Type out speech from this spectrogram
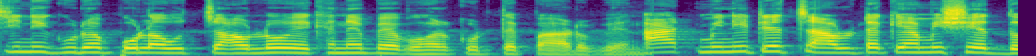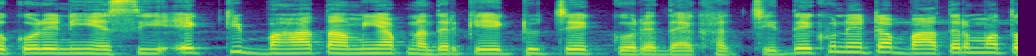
চিনি গুঁড়া, পোলাও চাউলও এখানে ব্যবহার করতে পারবেন। আট মিনিটের চাউলটাকে আমি সেদ্ধ করে নিয়েছি। একটি ভাত আমি আপনাদেরকে একটু চেক করে দেখাচ্ছি। দেখুন, এটা ভাতের মতো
